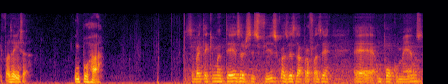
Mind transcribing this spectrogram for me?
E fazer isso, empurrar. Você vai ter que manter exercício físico, às vezes dá para fazer é, um pouco menos,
